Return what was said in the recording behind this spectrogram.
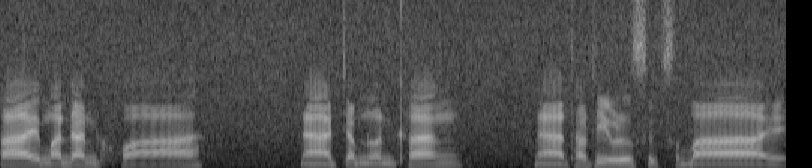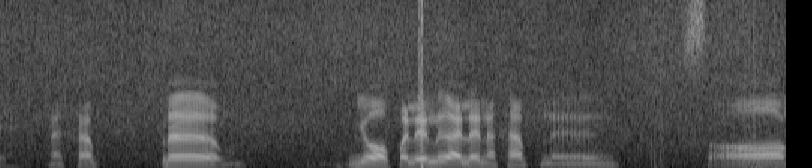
ซ้ายมาด้านขวานะจำนวนครั้งนะเท่าที่รู้สึกสบายนะครับ เริ่มโยกไปเรื่อย ๆ เลยนะครับหนึ่งสอง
